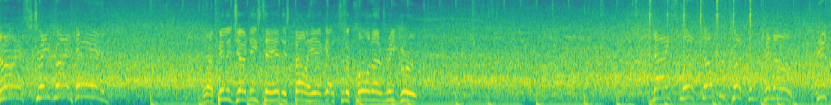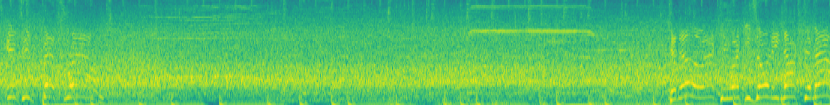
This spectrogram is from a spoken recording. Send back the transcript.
Oh, a straight right hand. Yeah, Billy Joe needs to hear this bell here, go to the corner and regroup. Nice left uppercut from Canelo. This is his best round. Canelo acting like he's already knocked him out.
